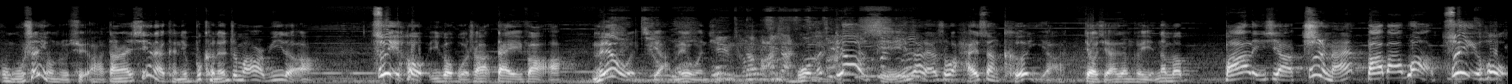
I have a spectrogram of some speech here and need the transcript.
武圣用出去啊！当然，现在肯定不可能这么二逼的啊！最后一个火杀带一发啊，没有问题啊，没有问题。我们掉血应该来说还算可以啊，掉血还算可以。那么。扒了一下智蛮八八卦，最后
